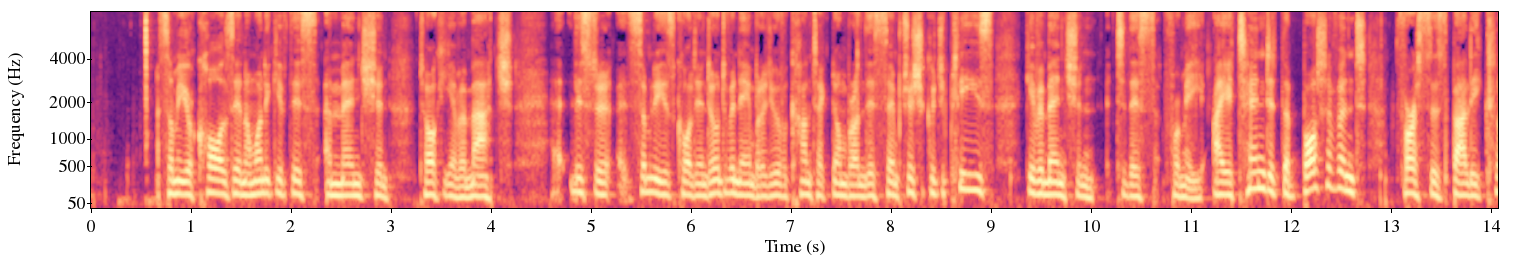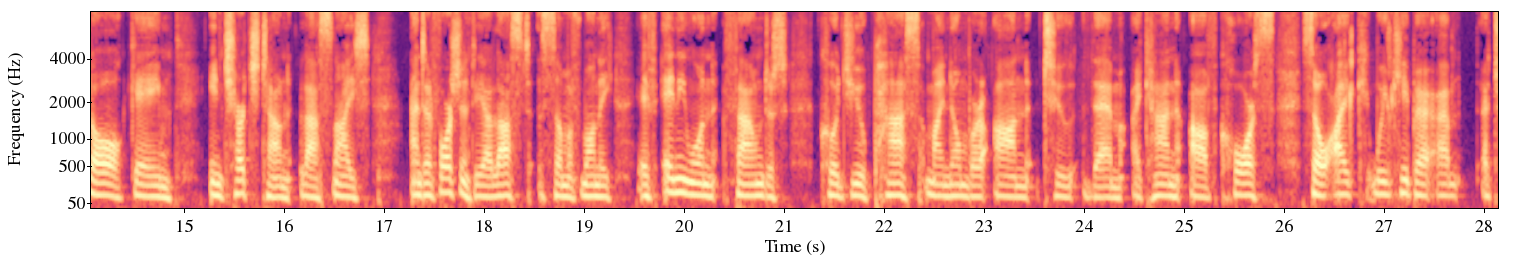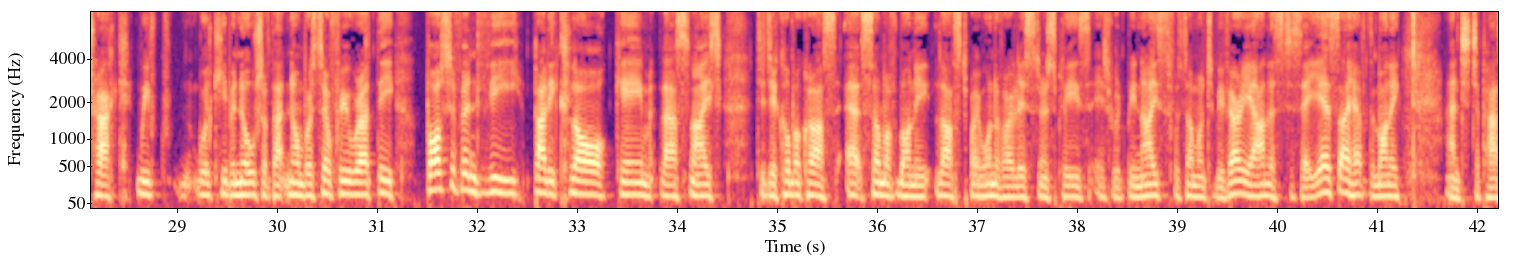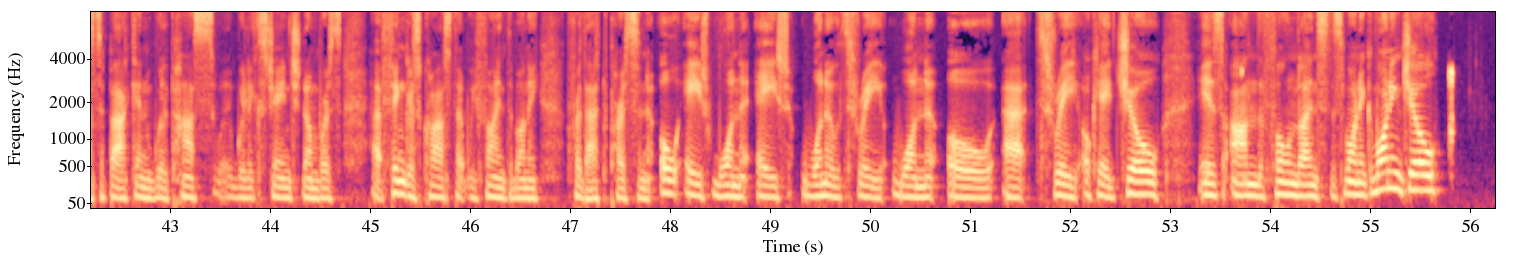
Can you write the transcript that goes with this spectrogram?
some of your calls in. I want to give this a mention. Talking of a match, uh, listener, somebody has called in. Don't have a name, but I do have a contact number on this. Saying, Patricia, could you please give a mention to this for me? I attended the Buttevant versus Ballyclough game in Churchtown last night, and unfortunately, I lost some of money. If anyone found it, could you pass my number on to them? I can, of course. So I will keep a, um, a track. we will keep a note of that number. So if you were at the Buttevant v Ballyclough game last night, did you come across uh, sum of money lost by one of our listeners, please? It would be nice for someone to be very honest to say, yes, I have the money, and to pass it back, and we'll pass, we'll exchange numbers. Uh, fingers crossed that we find the money for that person. 0818 103 103. Okay, Joe is on the phone lines this morning. Good morning, Joe.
